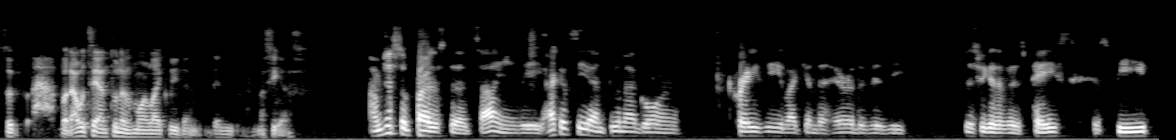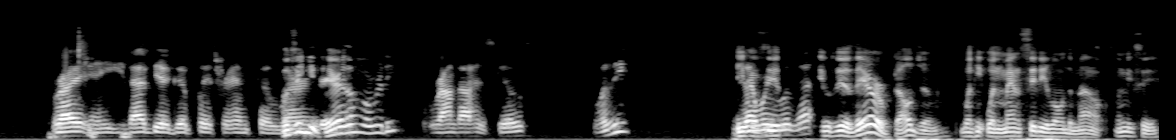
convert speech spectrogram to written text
So, but I would say Antuna is more likely than than Macias. I'm just surprised it's the Italian league. I could see Antuna going crazy like in the era of the Eredivisie, just because of his pace, his speed, right? And he, that'd be a good place for him to learn. Was learn, he there though already? round out his skills. Was he? Is He that was where he was at? He was either there or Belgium when he when Man City loaned him out. Let me see.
